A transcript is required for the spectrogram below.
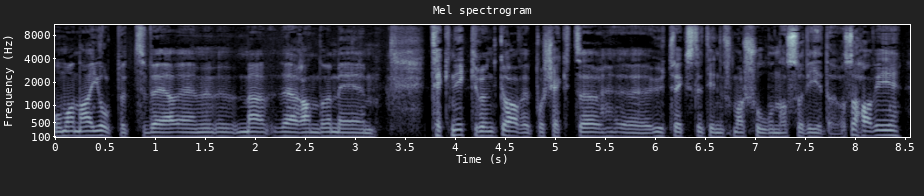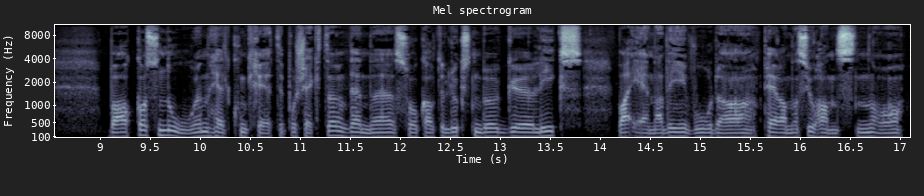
Hvor man har hjulpet hverandre med teknikk rundt graveprosjekter, utvekslet informasjon osv. Og, og så har vi bak oss noen helt konkrete prosjekter. Denne såkalte Luxembourg Leaks var en av de hvor da Per Anders Johansen og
